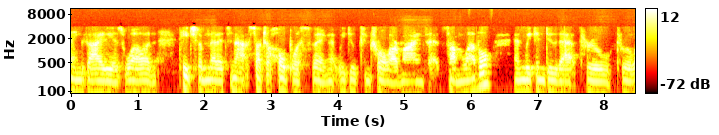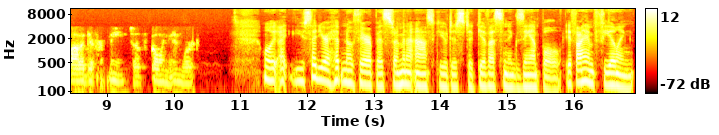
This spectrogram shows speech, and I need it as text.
anxiety as well and teach them that it's not such a hopeless thing that we do control our minds at some level and we can do that through through a lot of different means of going inward well, I, you said you're a hypnotherapist, so I'm going to ask you just to give us an example. If I am feeling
